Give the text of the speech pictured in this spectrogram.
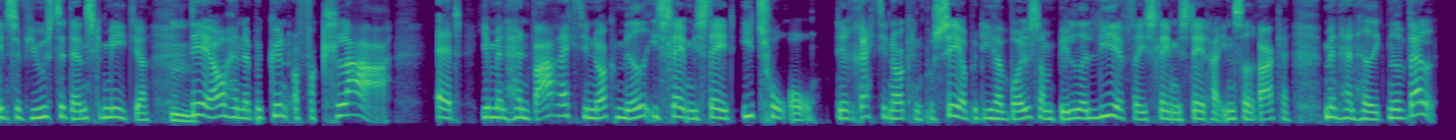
interviews til danske medier, mm. det er jo, at han er begyndt at forklare, at jamen, han var rigtig nok med islamisk stat i to år. Det er rigtigt nok, han poserer på de her voldsomme billeder lige efter islamisk stat har indtaget Raqqa, men han havde ikke noget valg,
